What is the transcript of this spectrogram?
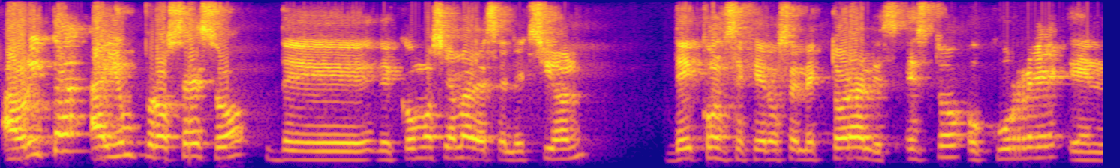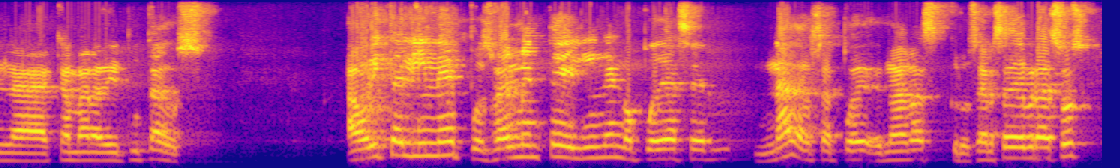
Ahorita hay un proceso de, de, ¿cómo se llama?, de selección de consejeros electorales. Esto ocurre en la Cámara de Diputados ahorita el INE, pues realmente el INE no puede hacer nada, o sea, puede nada más cruzarse de brazos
